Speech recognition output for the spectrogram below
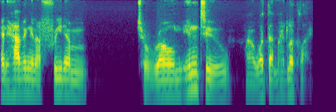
and having enough freedom to roam into uh, what that might look like.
